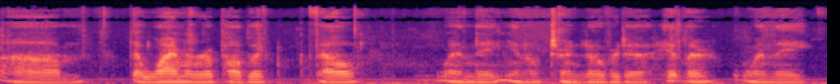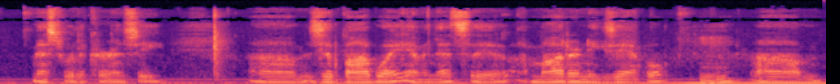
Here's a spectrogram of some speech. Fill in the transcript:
Um, the Weimar Republic fell when they, you know, turned it over to Hitler when they messed with the currency. Um, Zimbabwe, I mean, that's the, a modern example. Mhm. Um,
